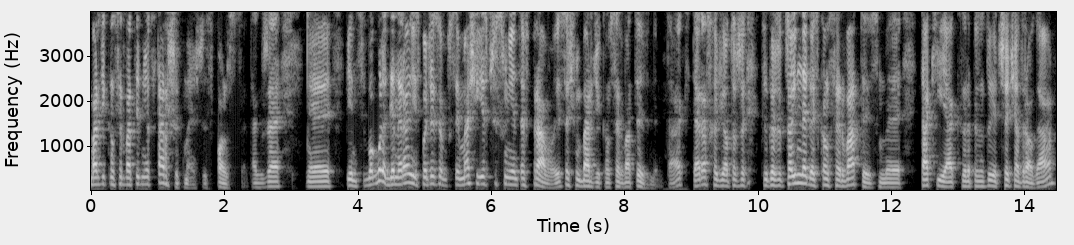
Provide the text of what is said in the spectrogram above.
bardziej konserwatywni od starszych mężczyzn w Polsce. Także, e, więc w ogóle generalnie społeczeństwo w tej masie jest przesunięte w prawo. Jesteśmy bardziej konserwatywnym, tak? Teraz chodzi o to, że tylko, że co innego jest konserwatyzm e, taki, jak reprezentuje trzecia droga,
